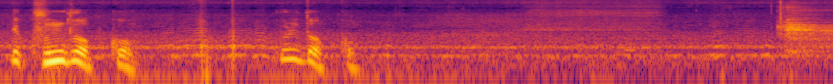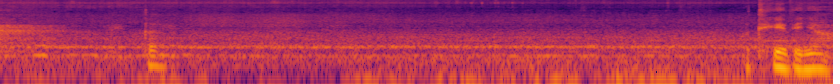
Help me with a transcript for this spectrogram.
근데 군도 없고 꿀도 없고. 일단 어떻게 해야 되냐.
